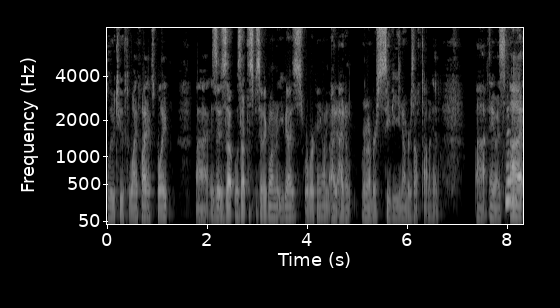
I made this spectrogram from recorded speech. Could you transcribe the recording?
Bluetooth Wi-Fi exploit, uh, is, is that was that the specific one that you guys were working on? I, I don't remember CVE numbers off the top of my head. Uh, anyways, Mhm. uh,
